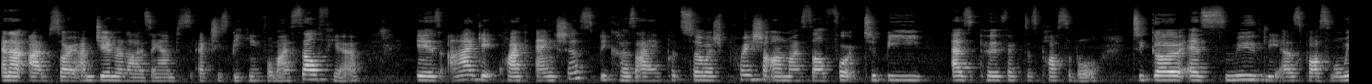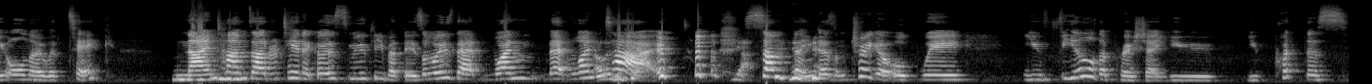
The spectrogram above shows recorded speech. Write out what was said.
and I, I'm sorry, I'm generalizing, I'm actually speaking for myself here, is I get quite anxious because I put so much pressure on myself for it to be as perfect as possible, to go as smoothly as possible. We all know with tech, nine Mm-hmm. times out of ten it goes smoothly, but there's always that one that one Oh, time Yeah. something doesn't trigger or where you feel the pressure, you you put this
